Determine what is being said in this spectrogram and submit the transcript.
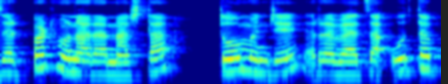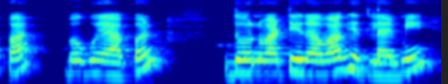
झटपट होणारा नाश्ता. तो म्हणजे रव्याचा उत्तप्पा. बघूया आपण. दोन वाटी रवा घेतला मी.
